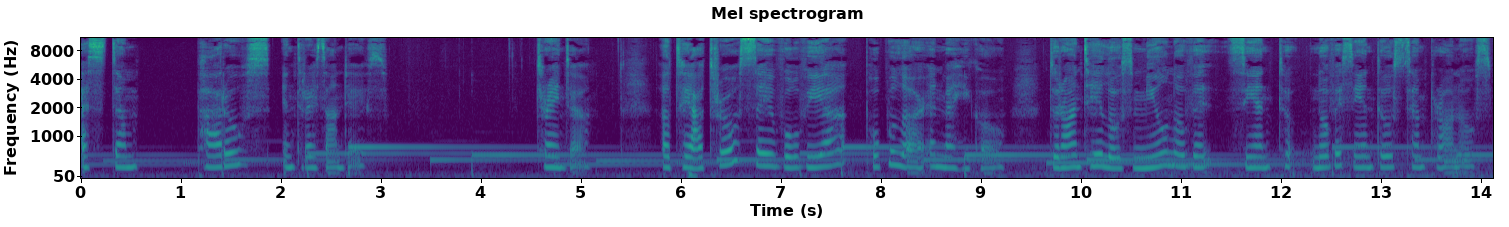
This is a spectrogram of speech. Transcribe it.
estampados interesantes. 30. El teatro se volvía popular en México durante los 1900 tempranos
